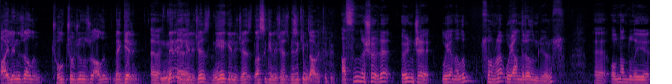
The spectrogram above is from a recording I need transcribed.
ailenizi alın, çoluk çocuğunuzu alın ve gelin. Evet, Nereye evet. geleceğiz, niye geleceğiz, nasıl geleceğiz, bizi kim davet ediyor? Aslında şöyle önce uyanalım sonra uyandıralım diyoruz. Ee, ondan dolayı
